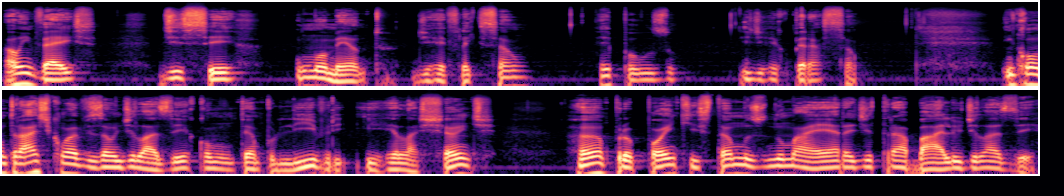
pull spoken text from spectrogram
ao invés de ser um momento de reflexão, repouso e de recuperação. Em contraste com a visão de lazer como um tempo livre e relaxante, Han propõe que estamos numa era de trabalho de lazer.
